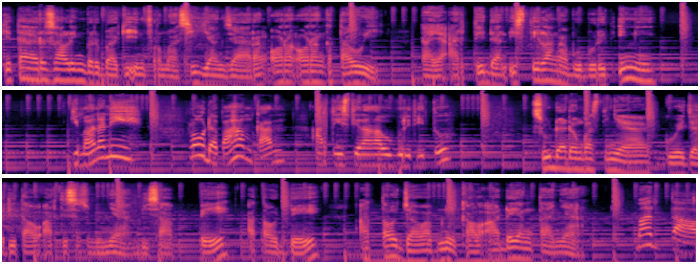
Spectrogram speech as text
kita harus saling berbagi informasi yang jarang orang-orang ketahui. Kayak arti dan istilah ngabuburit ini. Gimana nih? Lo udah paham kan arti istilah ngabuburit itu? Sudah dong pastinya, gue jadi tahu arti sesungguhnya. Bisa P atau D atau jawab nih kalau ada yang tanya. Mantap.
